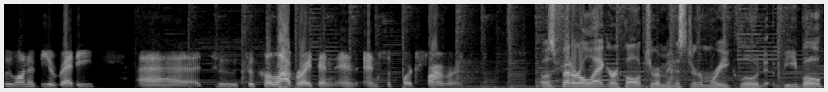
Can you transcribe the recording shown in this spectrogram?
we want to be ready uh, to, to collaborate and, and, and support farmers. That was Federal Agriculture Minister Marie Claude Bibeau.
